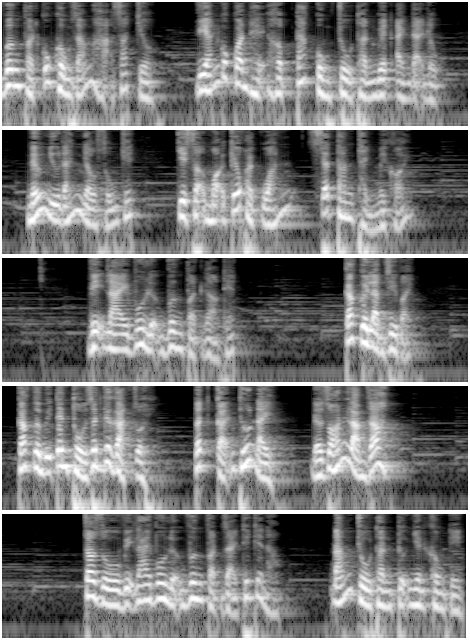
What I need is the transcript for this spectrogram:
Vương Phật cũng không dám hạ sát chiêu, Vì hắn có quan hệ hợp tác cùng chủ thần Nguyệt Ảnh Đại Lục. Nếu như đánh nhau sống chết, Chỉ sợ mọi kế hoạch quán Sẽ tan thành mây khói. Vị lai vô lượng vương Phật gào thét. Các người làm gì vậy? Các người bị tên thổ dân cái gạt rồi. Tất cả những thứ này đều do hắn làm ra. Cho dù vị lai vô lượng vương Phật giải thích thế nào, Đám chủ thần tự nhiên không tin.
